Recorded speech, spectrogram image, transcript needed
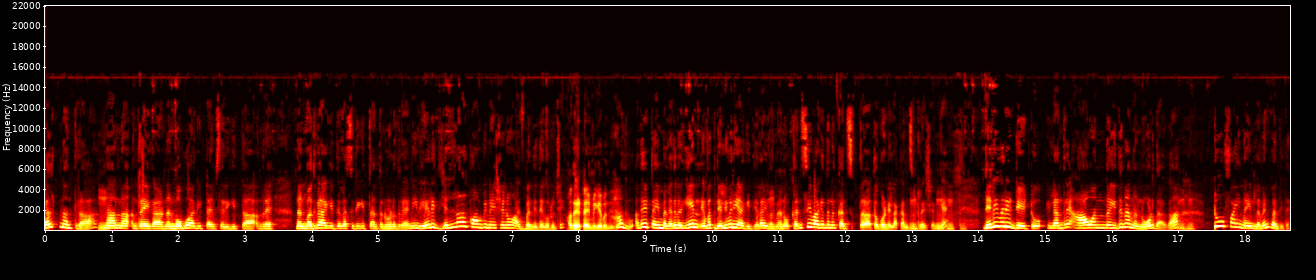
ಕಲ್ತ್ ನಂತರ ನಾನ್ ಅಂದ್ರೆ ಈಗ ನನ್ ಮಗು ಆಗಿದ್ದ ಟೈಮ್ ಸರಿಗಿತ್ತಾ ಅಂದ್ರೆ ನನ್ ಮದ್ವೆ ಆಗಿದ್ದೆಲ್ಲ ಸರಿಗಿತ್ತ ಅಂತ ನೋಡಿದ್ರೆ ನೀವ್ ಹೇಳಿದ ಎಲ್ಲಾ ಕಾಂಬಿನೇಷನ್ ಆಗಿ ಬಂದಿದೆ ಗುರುಜಿ. ಅದೇ ಟೈಮಿಗೆ ಬಂದಿದೆ. ಹೌದು ಅದೇ ಟೈಮ್ ಅಲ್ಲಿ. ಅದ್ರ ಏನ್ ಇವತ್ತು ಡೆಲಿವರಿ ಆಗಿದೆಯಲ್ಲ ಇವಾಗ ನಾನು ಕನ್ಸೀವ್ ಆಗಿದ್ದನ್ನು ಕನ್ಸ್ ತಗೊಂಡಿಲ್ಲ ಕನ್ಸಿಡರೇಷನ್ಗೆ ಡೆಲಿವರಿ ಡೇಟು ಇಲ್ಲಾಂದ್ರೆ ಆ ಒಂದು ಇದನ್ನ ನಾನು ನೋಡಿದಾಗ ಟೂ ಫೈವ್ ನೈನ್ ಲೆವೆನ್ ಬಂದಿದೆ.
